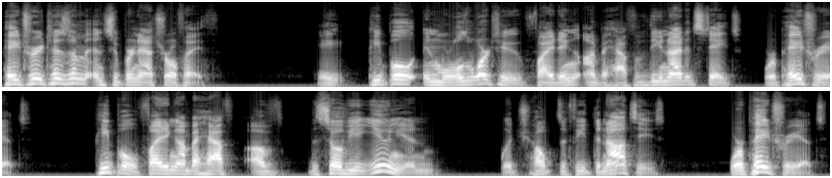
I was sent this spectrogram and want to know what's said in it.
patriotism and supernatural faith. Okay, people in World War II fighting on behalf of the United States were patriots. People fighting on behalf of the Soviet Union, which helped defeat the Nazis, were patriots.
